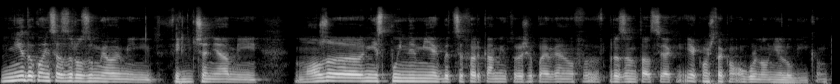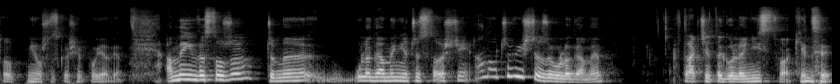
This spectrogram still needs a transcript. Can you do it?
nie do końca zrozumiałymi wyliczeniami, może niespójnymi jakby cyferkami, które się pojawiają w, prezentacjach, jakąś taką ogólną nielogiką. To mimo wszystko się pojawia. A my inwestorzy, czy my ulegamy nieczystości? A no oczywiście, że ulegamy trakcie tego lenistwa, kiedy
